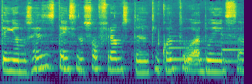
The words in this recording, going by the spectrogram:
tenhamos resistência, não soframos tanto, enquanto a doença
